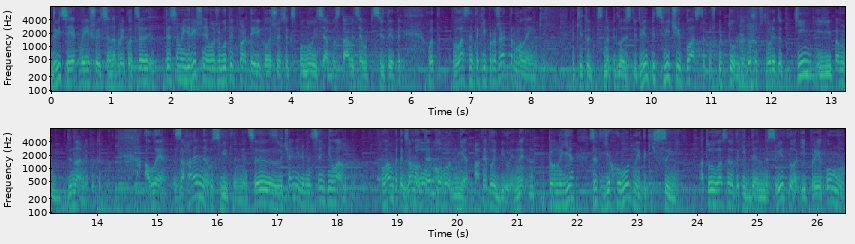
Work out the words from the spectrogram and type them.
Дивіться, як вирішується, наприклад, це те саме рішення може бути в квартирі, коли щось експонується або ставиться, або підсвітити. От, власне, такий прожектор маленький, який тут на підлозі стоїть, він підсвічує пластику, скульптуру, для того, щоб створити тут тінь і певну динаміку таку. Але загальне освітлення це звичайні люмінесцентні лампи. Лампи так званого Холодного. теплого ні, теплий білий. Не, то не є, знаєте, є холодний такий синій, а тут, власне, таке денне світло, і при якому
